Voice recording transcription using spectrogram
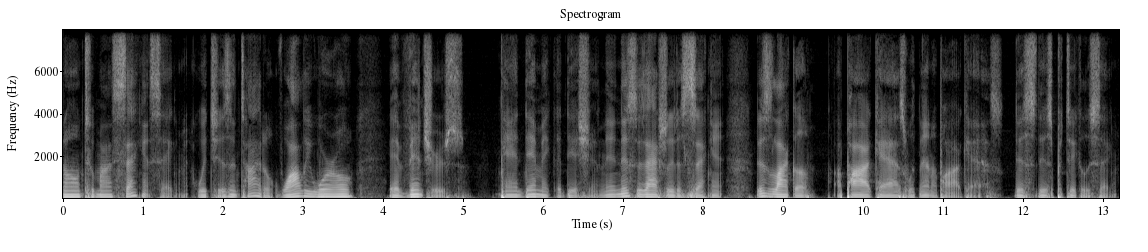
on to my second segment, which is entitled Wally World Adventures Pandemic Edition. And this is actually the second, this is like a, a podcast within a podcast, this this particular segment.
